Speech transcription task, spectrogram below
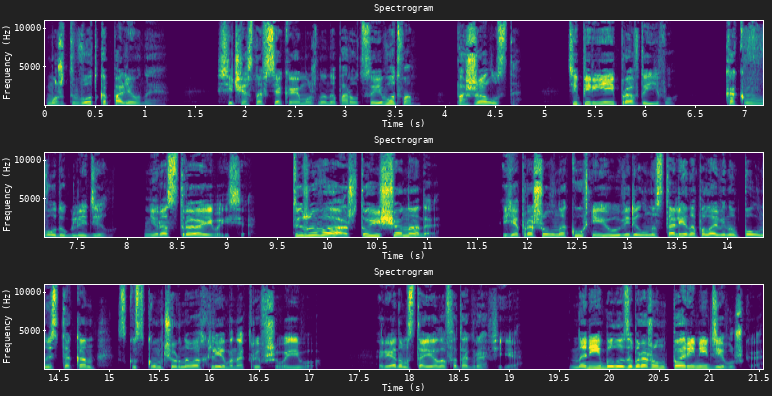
может, водка паленая. Сейчас на всякое можно напороться, и вот вам, пожалуйста. Теперь я и правда его. Как в воду глядел. Не расстраивайся. Ты жива, что еще надо?» Я прошел на кухню и увидел на столе наполовину полный стакан с куском черного хлеба, накрывшего его. Рядом стояла фотография. На ней был изображен парень и девушка.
